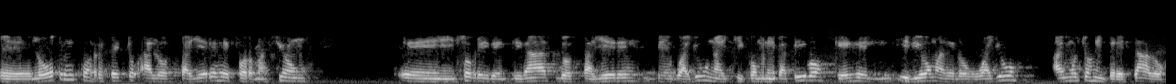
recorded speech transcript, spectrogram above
lo otro es con respecto a los talleres de formación eh, sobre identidad, los talleres de y comunicativo, que es el idioma de los guayú. Hay muchos interesados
